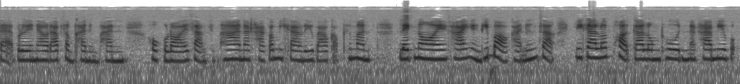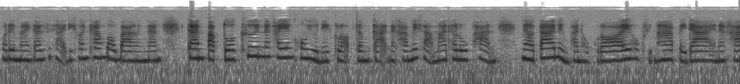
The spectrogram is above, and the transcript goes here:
แต่บริเวณแนวรับสำคัญ 1,635 นะคะ ก็มีการรีบาวกลับขึ้นมาเล็กน้อยนะคะ อย่างที่บอกค่ะ เนื่องจากมีการลดพอร์ตการลงทุนนะคะ มีปริมาณการซื้อขายที่ค่อนข้างเบาบางดังนั้น การปรับตัวขึ้นนะคะ ยังคงอยู่ในกรอบจำกัดนะคะ ไม่สามารถทะลุผ่านแนวต้าน 1,665 ไปได้นะคะ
